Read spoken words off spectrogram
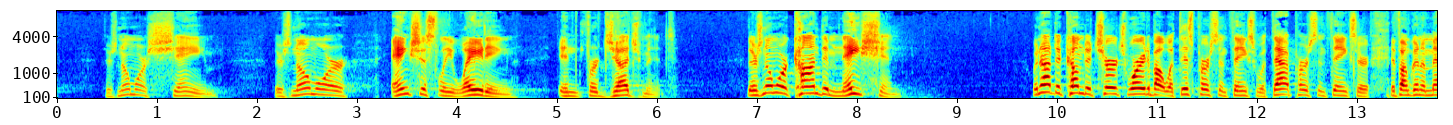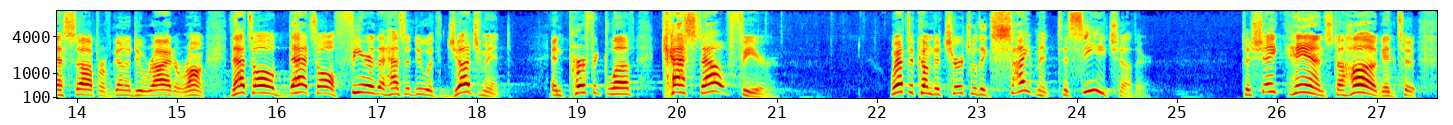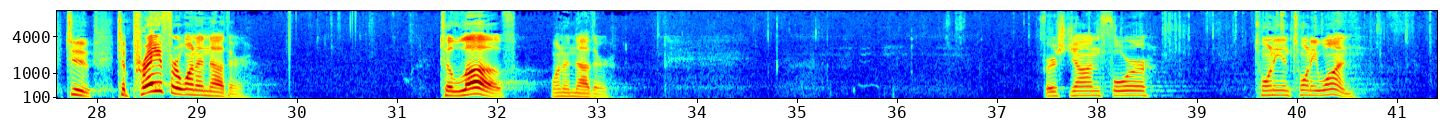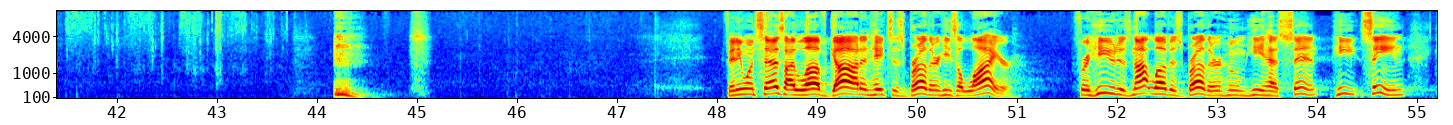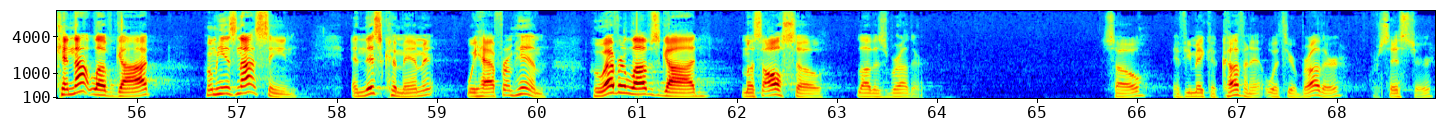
there's no more shame, there's no more anxiously waiting in, for judgment, there's no more condemnation. We're not to come to church worried about what this person thinks or what that person thinks or if I'm going to mess up or if I'm going to do right or wrong. That's all, that's all fear that has to do with judgment. And perfect love casts out fear. We have to come to church with excitement to see each other, to shake hands, to hug, and to, to, to pray for one another, to love one another. 1 John 4 20 and 21. if anyone says, I love God and hates his brother, he's a liar. For he who does not love his brother whom he has sent, he, seen cannot love God whom he has not seen. And this commandment we have from him whoever loves God must also love his brother. So, if you make a covenant with your brother or sister,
